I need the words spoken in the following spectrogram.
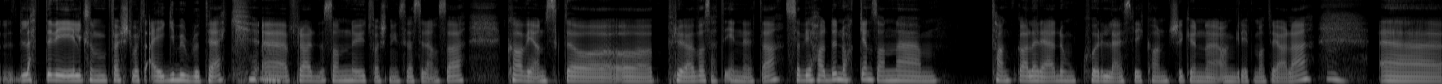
lette vi liksom først vårt eget bibliotek eh, fra sånne utforskningsresidenser hva vi ønskte å, å prøve å sette inn i dette. Så vi hadde noen sånne mm, tanker allerede om hvordan vi kanskje kunne angripe materialet. Mm. Eh,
